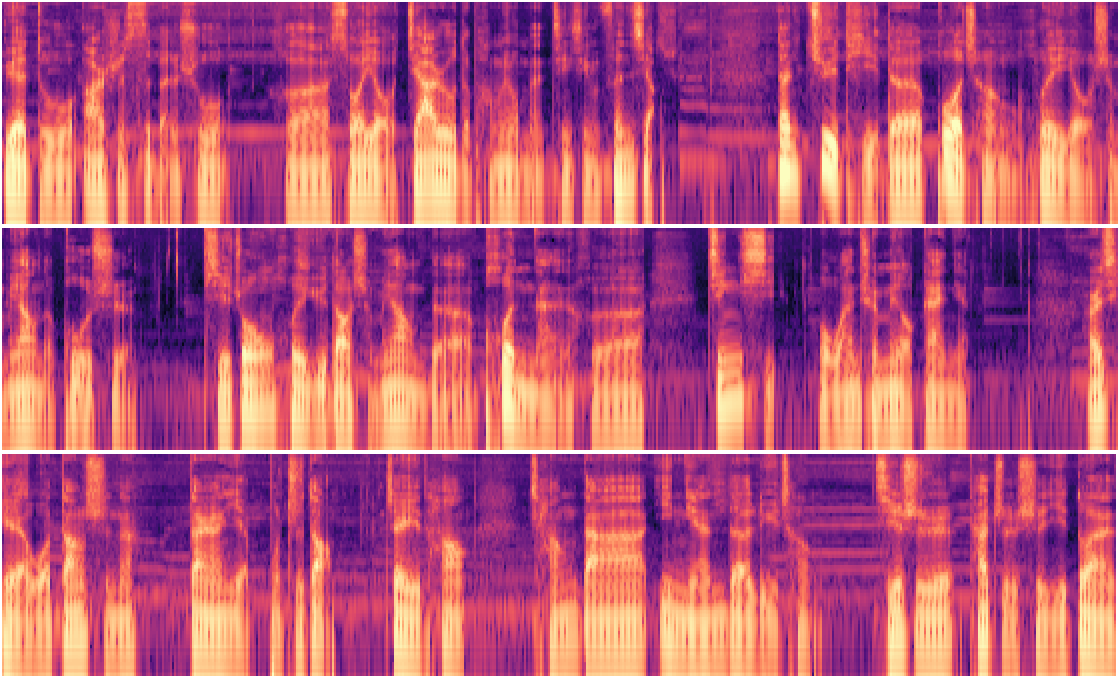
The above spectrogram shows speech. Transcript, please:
阅读二十四本书，和所有加入的朋友们进行分享。但具体的过程会有什么样的故事，其中会遇到什么样的困难和惊喜，我完全没有概念。而且我当时呢，当然也不知道这一趟长达一年的旅程，其实它只是一段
